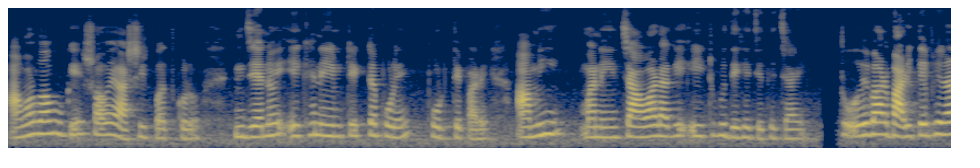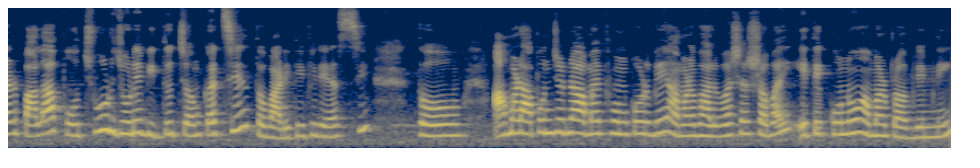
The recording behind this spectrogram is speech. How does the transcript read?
আমার বাবুকে সবাই আশীর্বাদ করো যেন এখানে এমটেকটা পড়ে, পড়তে পারে। আমি মানে যাওয়ার আগে এইটুকু দেখে যেতে চাই। তো এবার বাড়িতে ফেরার পালা, প্রচুর জোরে বিদ্যুৎ চমকাচ্ছে, তো বাড়িতে ফিরে আসছি। তো আমার আপনজনরা আমায় ফোন করবে, আমার ভালোবাসার সবাই, এতে কোনো আমার প্রবলেম নেই।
